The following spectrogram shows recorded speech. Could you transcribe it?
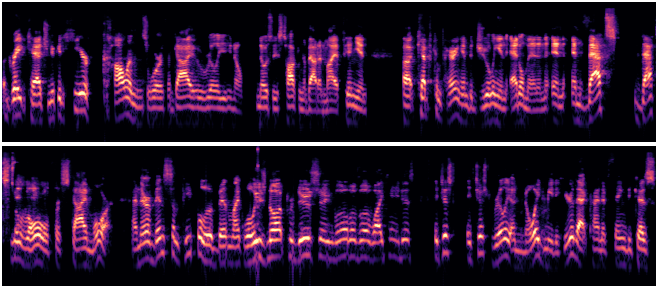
a great catch, and you could hear Collinsworth, a guy who really you know knows what he's talking about, in my opinion, uh, kept comparing him to Julian Edelman, and and and that's that's the role for Skyy Moore. And there have been some people who have been like, "Well, he's not producing, blah blah blah. Why can't he do this?" It just it just really annoyed me to hear that kind of thing because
